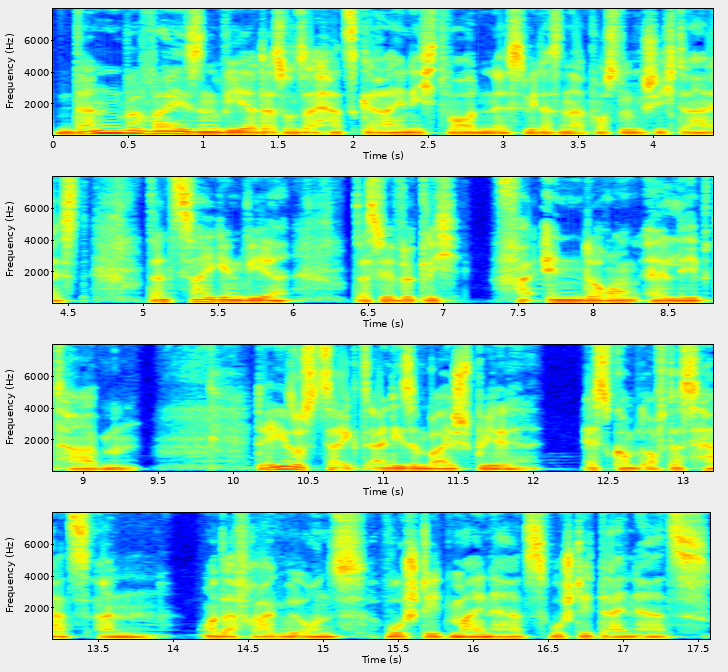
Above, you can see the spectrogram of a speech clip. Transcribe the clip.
Dann beweisen wir, dass unser Herz gereinigt worden ist, wie das in der Apostelgeschichte heißt dann zeigen wir, dass wir wirklich Veränderung erlebt haben. Der Jesus zeigt an diesem Beispiel, es kommt auf das Herz an. Und da fragen wir uns, wo steht mein Herz, wo steht dein Herz?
